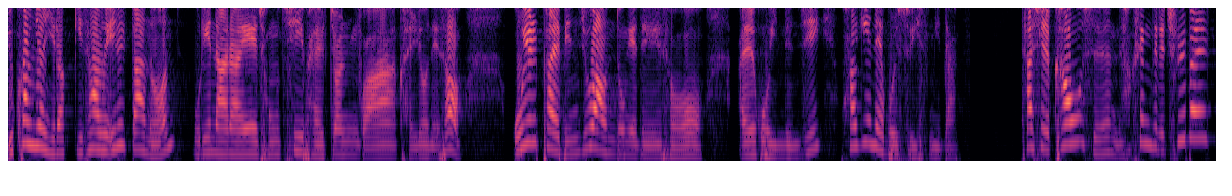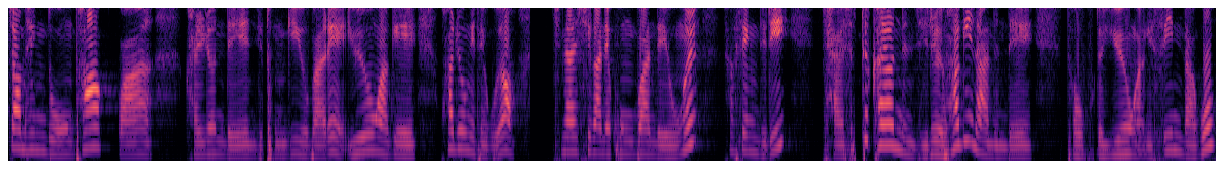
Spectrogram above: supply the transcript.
6학년 1학기 사회 1단원 우리나라의 정치 발전과 관련해서 5.18 민주화 운동에 대해서 알고 있는지 확인해 볼 수 있습니다. 사실 카웃은 학생들의 출발점 행동 파악과 관련된 동기 유발에 유용하게 활용이 되고요. 지난 시간에 공부한 내용을 학생들이 잘 습득하였는지를 확인하는데 더욱더 유용하게 쓰인다고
